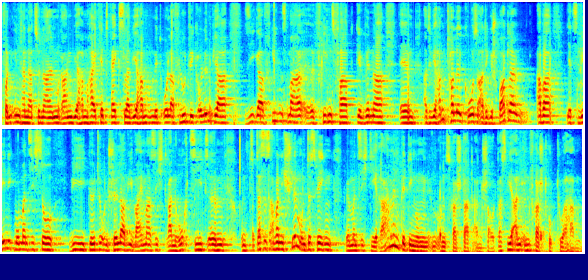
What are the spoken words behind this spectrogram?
von internationalem Rang. Wir haben Heike Drexler, wir haben mit Olaf Ludwig Olympiasieger, Friedensma äh, Friedensfahrtgewinner. Ähm, also wir haben tolle, großartige Sportler, aber jetzt wenig, wo man sich so wie Goethe und Schiller, wie Weimar sich dran hochzieht. Ähm, und das ist aber nicht schlimm. Und deswegen, wenn man sich die Rahmenbedingungen in unserer Stadt anschaut, was wir an Infrastruktur haben.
